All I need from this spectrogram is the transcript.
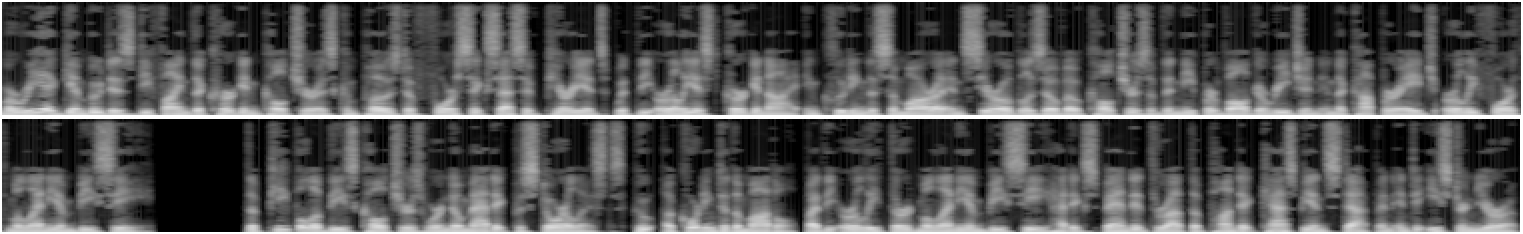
Maria Gimbutas defined the Kurgan culture as composed of four successive periods, with the earliest Kurgan I including the Samara and Siroglazovo cultures of the Dnieper-Volga region in the Copper Age early 4th millennium BC. The people of these cultures were nomadic pastoralists, who, according to the model, by the early 3rd millennium BC had expanded throughout the Pontic-Caspian steppe and into Eastern Europe.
